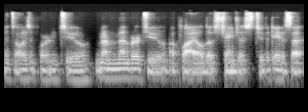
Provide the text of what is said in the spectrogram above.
It's always important to remember to apply all those changes to the data set.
